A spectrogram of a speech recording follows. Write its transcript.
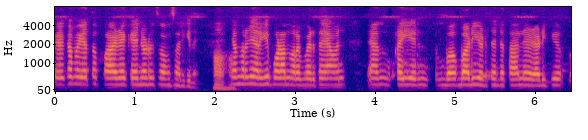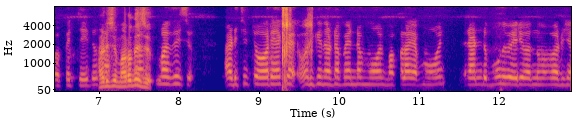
കേൾക്കാൻ വയ്യാത്ത പാഴയൊക്കെ എന്നോട് സംസാരിക്കുന്നത് ഞാൻ പറഞ്ഞു ഇറങ്ങി പോടാന്ന് പറയുമ്പോഴത്തേ അവൻ ഞാൻ കൈ ബടിയെടുത്ത് എന്റെ തല അടിക്ക് ഒക്കെ ചെയ്തു. മർദ്ദിച്ചു? അടിച്ച് ചോരയൊക്കെ ഒരുക്കി തൊട്ടപ്പോ എന്റെ മോൻ മക്കളെ മോൻ രണ്ട് മൂന്ന് പേര് വന്ന് പഠിച്ചു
